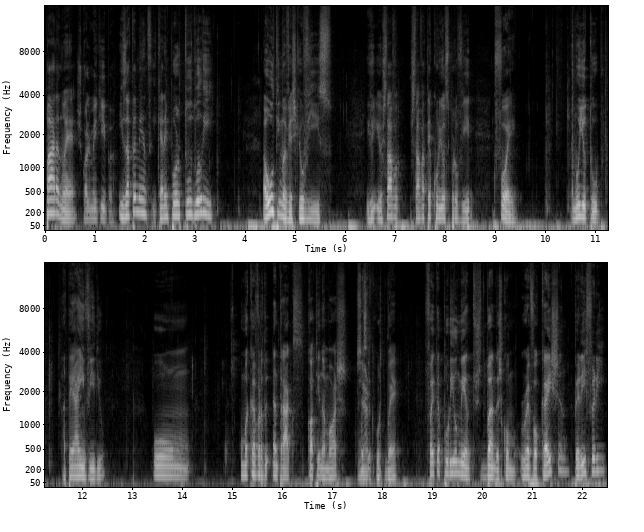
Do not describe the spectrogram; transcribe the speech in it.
para, não é? Escolhe uma equipa. Exatamente, e querem pôr tudo ali. A última vez que eu vi isso, e eu estava, estava até curioso para ouvir, que foi no YouTube, até há em vídeo, um- uma cover de Anthrax, Cotina Mosh, música que curto bem, feita por elementos de bandas como Revocation, Periphery,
